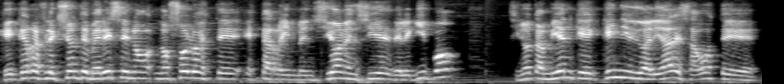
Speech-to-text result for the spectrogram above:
¿qué, reflexión te merece no, no solo este, esta reinvención en sí del equipo, sino también qué individualidades a vos te,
